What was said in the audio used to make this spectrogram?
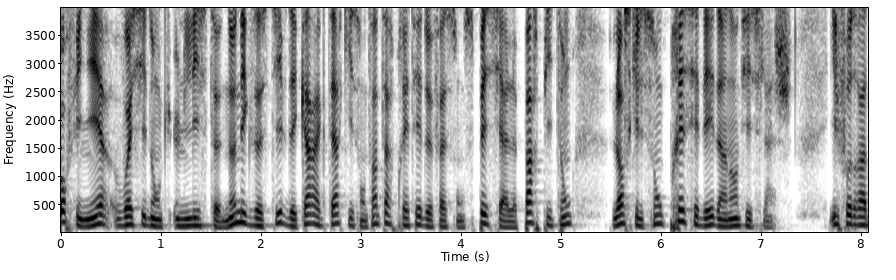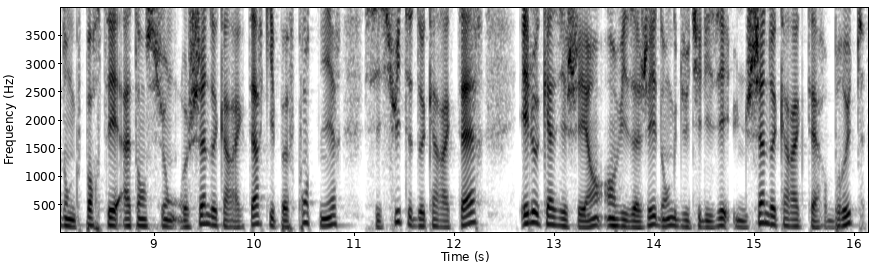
Pour finir, voici donc une liste non exhaustive des caractères qui sont interprétés de façon spéciale par Python lorsqu'ils sont précédés d'un anti-slash. Il faudra donc porter attention aux chaînes de caractères qui peuvent contenir ces suites de caractères et le cas échéant envisager donc d'utiliser une chaîne de caractères brute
